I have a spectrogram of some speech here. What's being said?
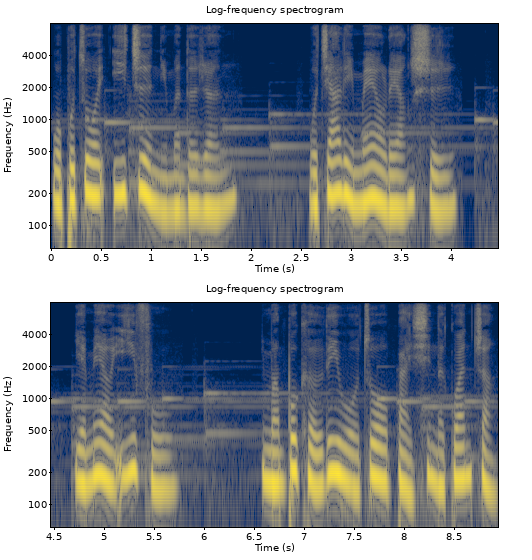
我不做医治你们的人，我家里没有粮食，也没有衣服。你们不可立我做百姓的官长。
